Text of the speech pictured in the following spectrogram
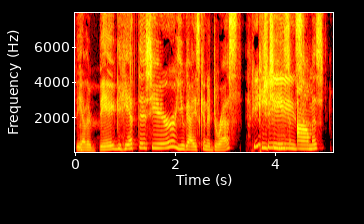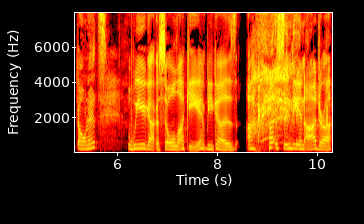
the other big hit this year. You guys can address Peaches. Peaches Amish donuts. We got so lucky because uh, Cindy and Audra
